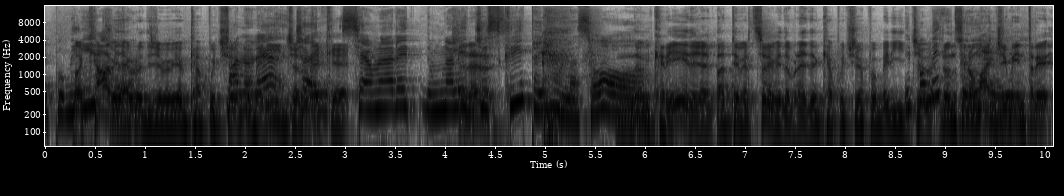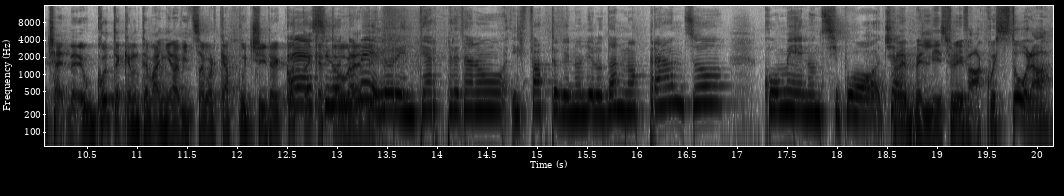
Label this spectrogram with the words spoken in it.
Ma pomeriggio. capita che uno dice bevi un cappuccino Ma al non è, pomeriggio, cioè, non è che... se è una, re- una Cioè, legge non- scritta io non la so. Non credo, cioè, tante persone vedono prendere il cappuccino al pomeriggio. Il pomeriggio non se lo mangi mentre. Cioè, un conto è che non ti mangi la pizza col cappuccino, il conto Eh, è che te lo secondo me prendi. loro interpretano il fatto che non glielo danno a pranzo come non si può. Cioè, Però è bellissimo, lui fa a quest'ora?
